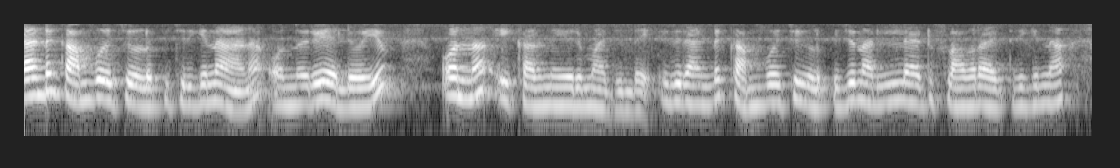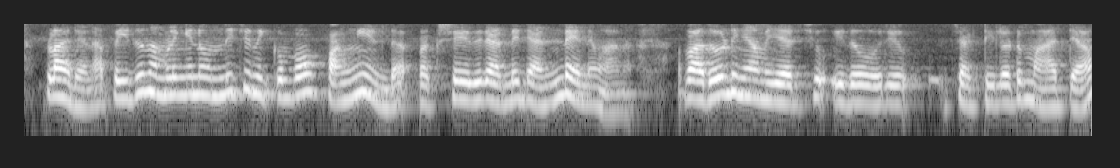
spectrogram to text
രണ്ടും കമ്പ് വെച്ച് കിളിപ്പിച്ചിരിക്കുന്നതാണ് ഒന്നൊരു യെല്ലോയും ഒന്ന് ഈ കാണുന്ന ഈ ഒരു മജിന്റെ ഇത് രണ്ട് കമ്പ് വെച്ച് കിളിപ്പിച്ച് നല്ലതായിട്ട് ഫ്ലവർ ആയിട്ടിരിക്കുന്ന പ്ലാന്റാണ് അപ്പോൾ ഇത് നമ്മളിങ്ങനെ ഒന്നിച്ച് നിൽക്കുമ്പോൾ ഭംഗിയുണ്ട്. പക്ഷേ ഇത് രണ്ടും രണ്ട് ഇനമാണ്. അപ്പോൾ അതുകൊണ്ട് ഞാൻ വിചാരിച്ചു ഇത് ഒരു ചട്ടിയിലോട്ട് മാറ്റാം.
